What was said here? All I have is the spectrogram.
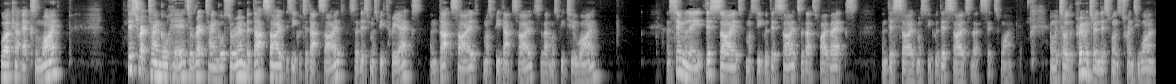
Work out x and y. This rectangle here, it's a rectangle, so remember that side is equal to that side, so this must be 3x, and that side must be that side, so that must be 2y. And similarly, this side must equal this side, so that's 5x, and this side must equal this side, so that's 6y. And we're told the perimeter in this one's 21,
